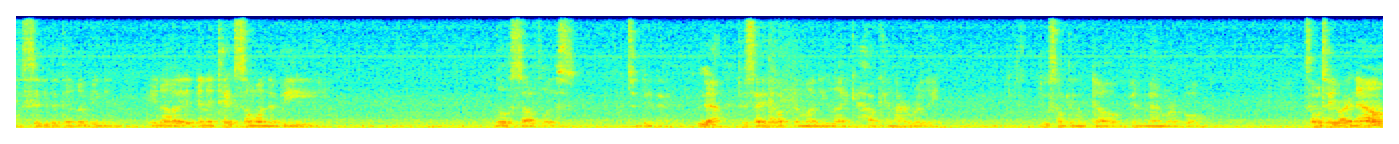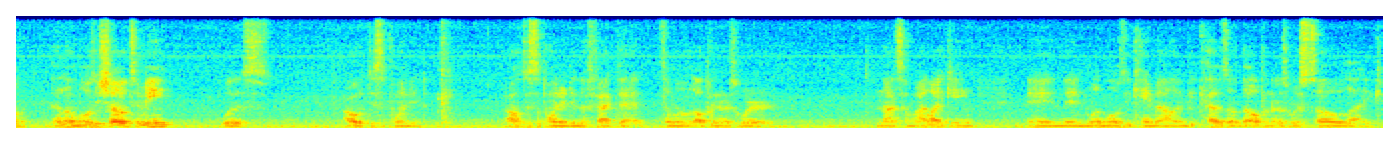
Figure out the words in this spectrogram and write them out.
the city that they're living in. You know, and it takes someone to be a little selfless to do that. Yeah. To say, fuck the money, like, how can I really do something dope and memorable? So I'm gonna tell you right now, that little Mosey show to me was, I was disappointed. I was disappointed in the fact that some of the openers were not to my liking, and then Lil Mosey came out, and because of the openers were so like,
